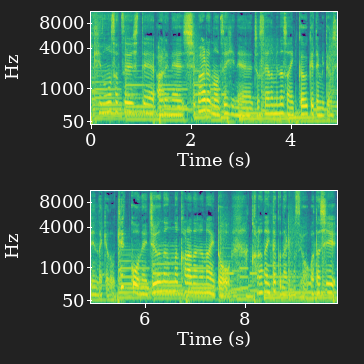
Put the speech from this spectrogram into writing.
昨日撮影してあれね縛るのぜひね女性の皆さん一回受けてみてほしいんだけど結構ね柔軟な体じゃないと体痛くなりますよ。私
